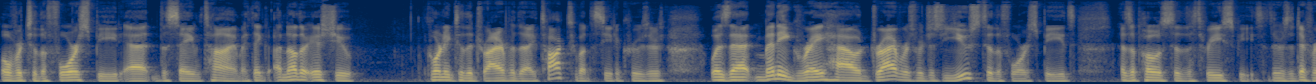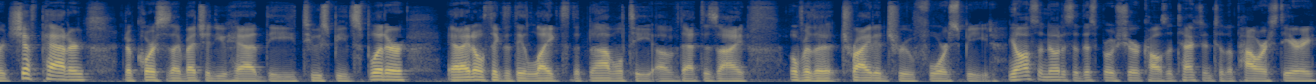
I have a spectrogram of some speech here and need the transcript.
over to the four speed at the same time. I think another issue according to the driver that I talked to about the Scenicruisers, was that many Greyhound drivers were just used to the four speeds as opposed to the three speeds. There was a different shift pattern. And of course, as I mentioned, you had the two speed splitter. And I don't think that they liked the novelty of that design over the tried and true four speed. You also notice that this brochure calls attention to the power steering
